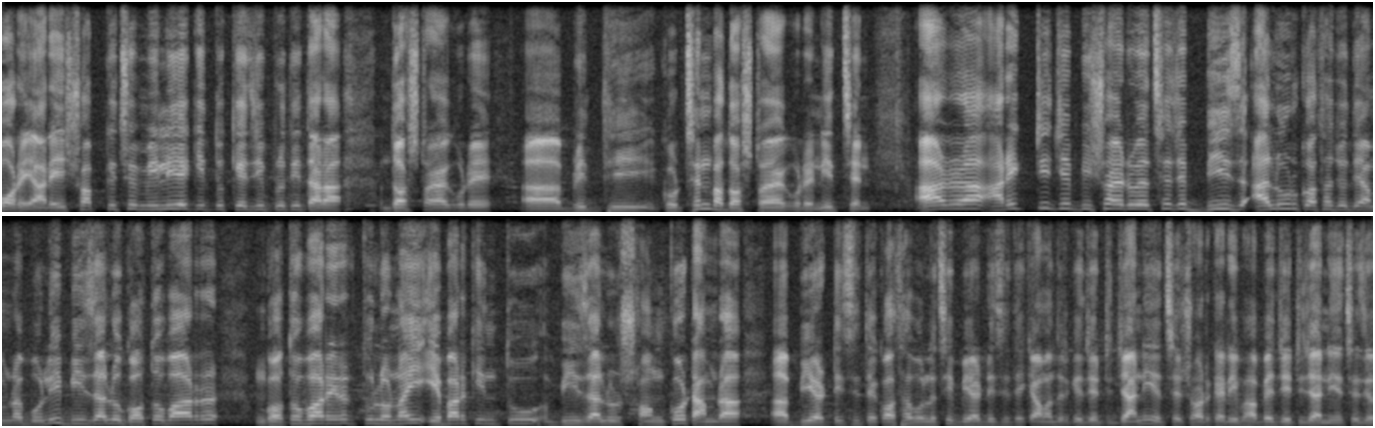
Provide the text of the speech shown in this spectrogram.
পড়ে। আর এই সব কিছু মিলিয়ে কিন্তু কেজি প্রতি তারা দশ টাকা করে বৃদ্ধি করছেন বা দশ টাকা করে নিচ্ছেন। আর আরেকটি যে বিষয় রয়েছে যে বীজ আলুর কথা যদি আমরা বলি, বীজ আলু গতবার, গতবারের তুলনায় এবার কিন্তু বীজ আলুর সংকট আমরা বিআরটিসিতে কথা বলেছি। বিআরটিসি থেকে আমাদেরকে যেটি জানিয়েছে, সরকারিভাবে যেটি জানিয়েছে যে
